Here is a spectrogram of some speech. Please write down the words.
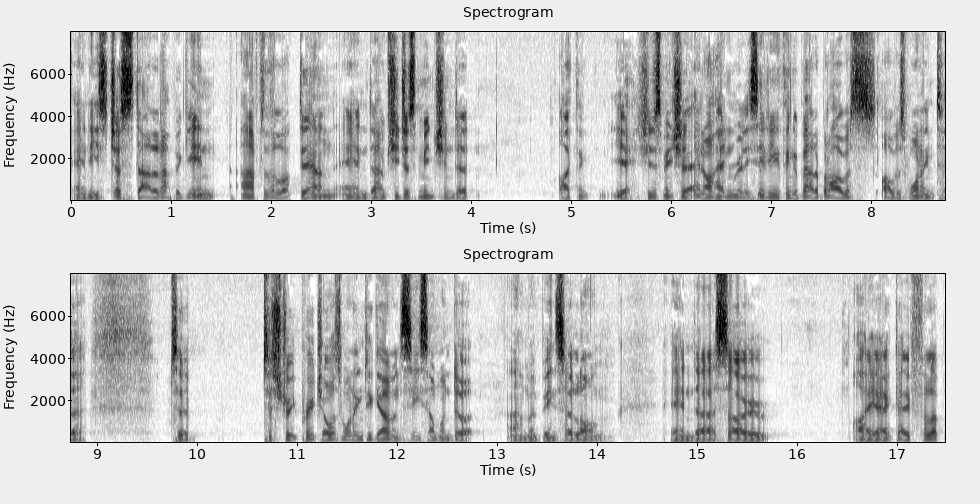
And he's just started up again after the lockdown. And um, she just mentioned it. I think, yeah, she just mentioned it. And I hadn't really said anything about it, but I was, I was wanting to, to, to street preach. I was wanting to go and see someone do it. Um, it had been so long. And uh, so I uh, gave Philip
